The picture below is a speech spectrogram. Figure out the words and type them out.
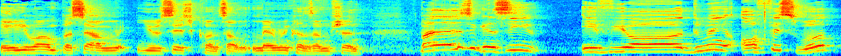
81% of usage consum memory consumption. But as you can see if you're doing office work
